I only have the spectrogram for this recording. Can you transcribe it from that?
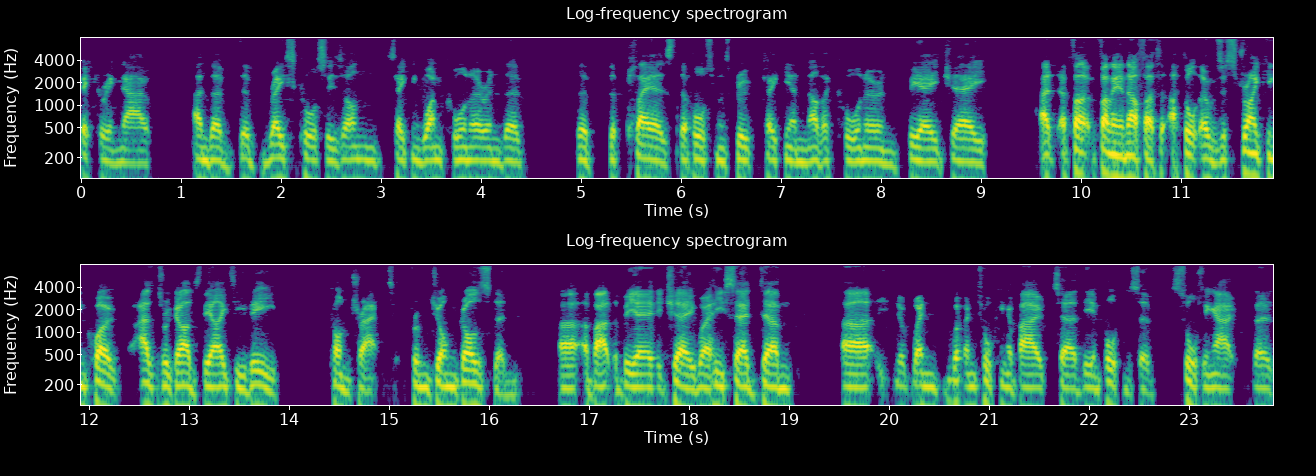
bickering now and the the race courses on taking one corner and the the the players, the horsemen's group taking another corner and BHA. I, funnily enough, I, th- I, thought there was a striking quote as regards the ITV contract from John Gosden uh, about the BHA, where he said um, uh, when when talking about uh, the importance of sorting out the,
